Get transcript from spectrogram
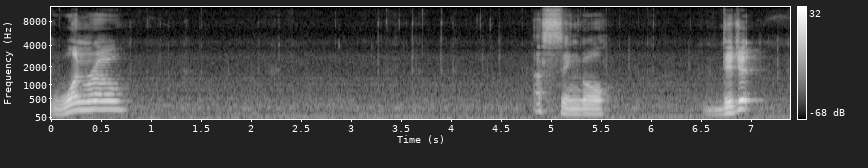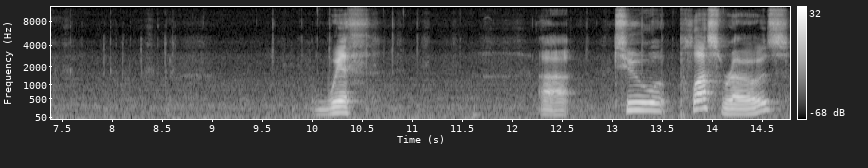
one row, a single digit with uh, two plus rows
